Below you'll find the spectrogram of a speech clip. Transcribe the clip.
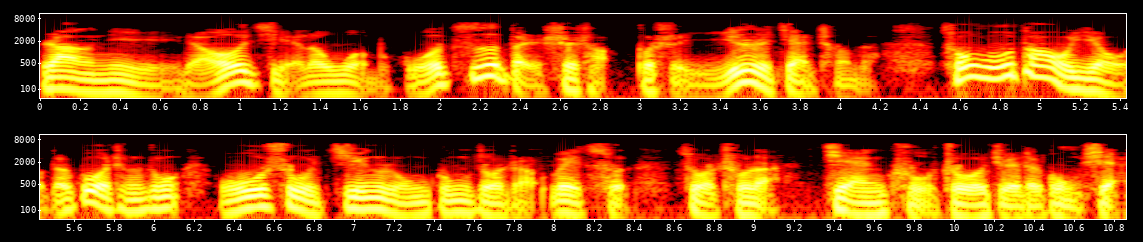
让你了解了我们国资本市场不是一日建成的，从无到有的过程中，无数金融工作者为此做出了艰苦卓绝的贡献。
